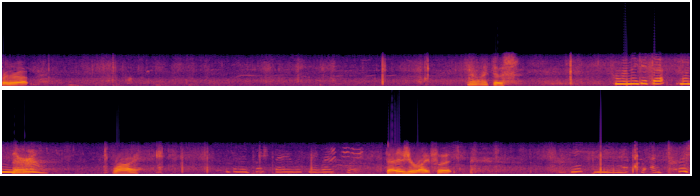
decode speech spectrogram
further up. Not like this. I want to get that one There. down. Why? Because I push better with my right foot. That is your right foot. I can't see my right foot. I push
